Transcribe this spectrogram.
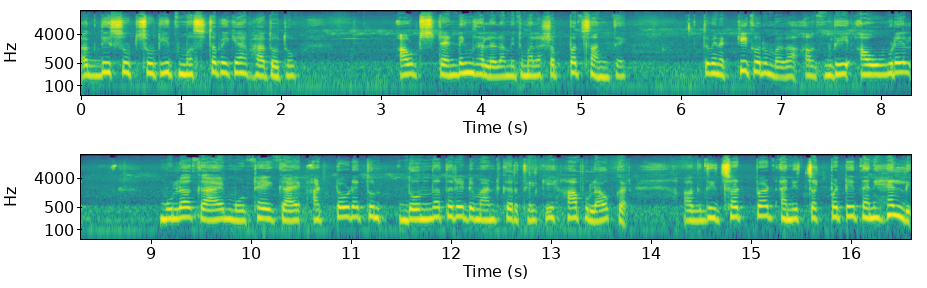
अगदी सुटसुटीत मस्तपैकी हा भात होतो. आउटस्टँडिंग झालेला मी तुम्हाला शपथ सांगते. तुम्ही नक्की करून बघा अगदी आवडेल. मुलं काय मोठे काय आठवड्यातून दोनदा तरी डिमांड करतील की हा पुलाव कर. अगदी झटपट आणि चटपटीत आणि हेल्दी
